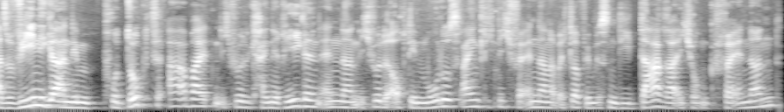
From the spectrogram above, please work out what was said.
also weniger an dem Produkt arbeiten. Ich würde keine Regeln ändern. Ich würde auch den Modus eigentlich nicht verändern, aber ich glaube, wir müssen die Darreichung verändern.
